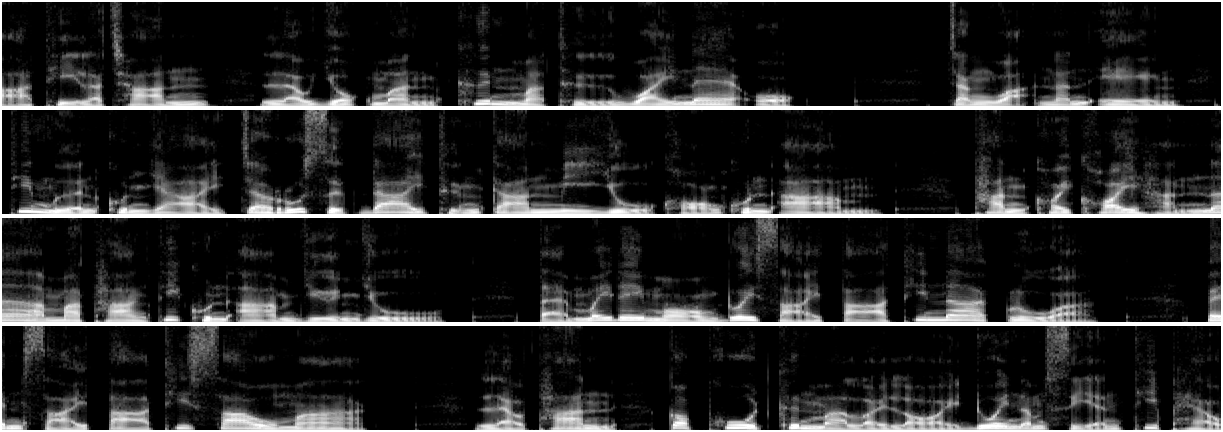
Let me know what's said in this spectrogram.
าทีละชั้น แล้วยกมันขึ้นมาถือไว้แน่อก จังหวะนั้นเองที่เหมือนคุณยายจะรู้สึกได้ถึงการมีอยู่ของคุณอาม ท่านค่อยๆหันหน้ามาทางที่คุณอามยืนอยู่ แต่ไม่ได้มองด้วยสายตาที่น่ากลัว เป็นสายตาที่เศร้ามาก แล้วท่านก็พูดขึ้นมาลอยๆ ด้วยน้ำเสียงที่แผ่ว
